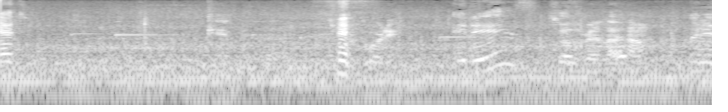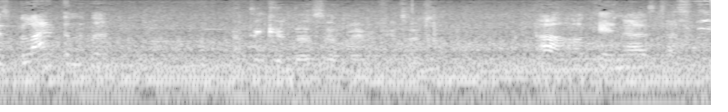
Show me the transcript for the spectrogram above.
Dead. That. Uh, it's recording. It is, So the red light on. but it's black in the back. I think it does that maybe if you touch it. Oh, okay, now it's done.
